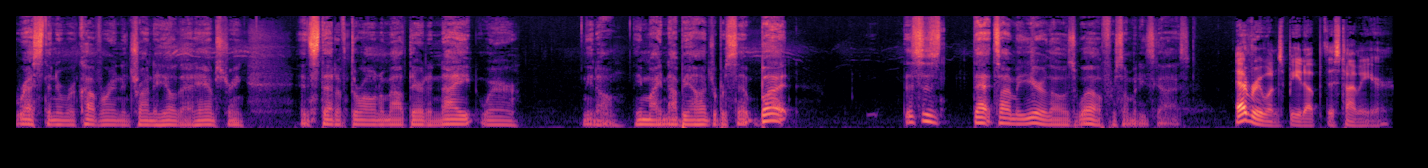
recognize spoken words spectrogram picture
resting and recovering and trying to heal that hamstring instead of throwing him out there tonight where you know he might not be 100%. But this is that time of year though as well for some of these guys. Everyone's beat up this time of year.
